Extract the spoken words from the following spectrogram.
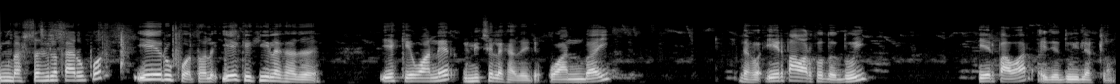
ইনভার্সটা হলো কার উপর? এ এর উপর। তাহলে এ কে কি লেখা যায়? এ কে ওয়ানের নিচে লেখা যায়। যে ওয়ান বাই দেখো এর পাওয়ার কত? দুই। এর পাওয়ার এই যে দুই লিখলাম।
